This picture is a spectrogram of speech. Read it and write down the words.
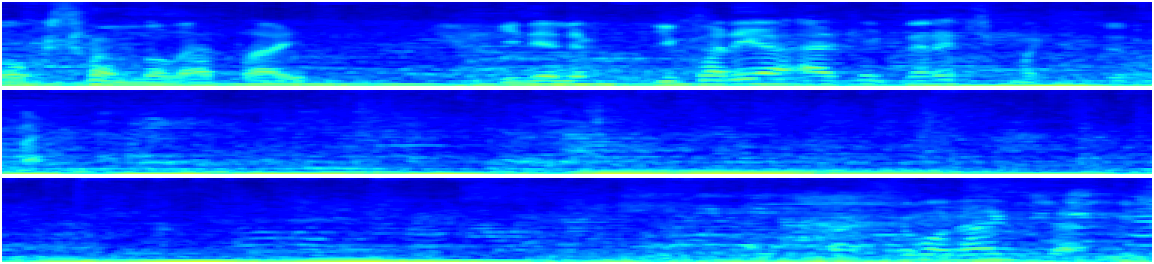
90 dolar Titan. Gidelim. Yukarıya erkeklere çıkmak istiyorum ben. Şu model güzelmiş.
